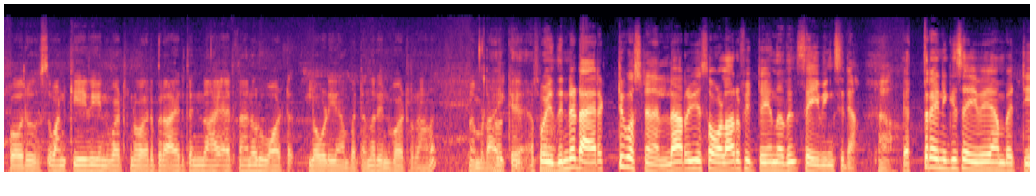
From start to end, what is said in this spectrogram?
ഇപ്പോൾ ഒരു വൺ കെ വി ഇൻവെർട്ടറിന് പകരം ഒരു ആയിരത്തി ആയിരത്തി നാനൂറ് വാട്ട് ലോഡ് ചെയ്യാൻ പറ്റുന്ന ഒരു ഇൻവെർട്ടറാണ് നമ്മുടെ ഓക്കെ അപ്പോൾ ഇതിന്റെ ഡയറക്റ്റ് ക്വസ്റ്റൻ എല്ലാവരും ഈ സോളാർ ഫിറ്റ് ചെയ്യുന്നത് സേവിങ്സിനാണ് എത്ര എനിക്ക് സേവ് ചെയ്യാൻ പറ്റി?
